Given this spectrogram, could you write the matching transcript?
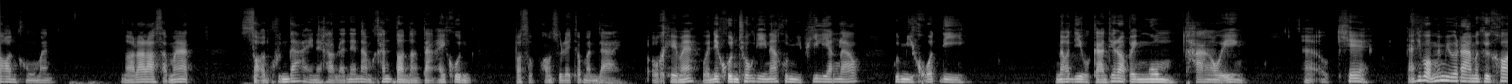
ตอนของมันเนาะแล้วเราสามารถสอนคุณได้นะครับ และแนะนำขั้นตอนต่างๆ ให้คุณประสบความสำเร็จกับมันได้ โอเคไหมวันนี้คุณโชคดีนะ คุณมีพี่เลี้ยงแล้ว คุณมีโค้ดดีนาะดีกว่าการที่เราไปงมทางเอาเองอ่าโอเค การที่บอกไม่มีเวลามันคือข้อ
